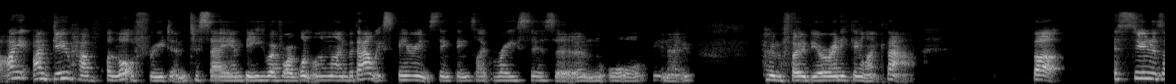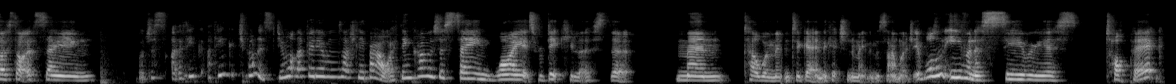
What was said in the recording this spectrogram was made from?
I, I do have a lot of freedom to say and be whoever I want online without experiencing things like racism or, you know, homophobia or anything like that. But as soon as I started saying, well, just I think I think to be honest, do you know what that video was actually about? I think I was just saying why it's ridiculous that men tell women to get in the kitchen and make them a sandwich. It wasn't even a serious topic,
